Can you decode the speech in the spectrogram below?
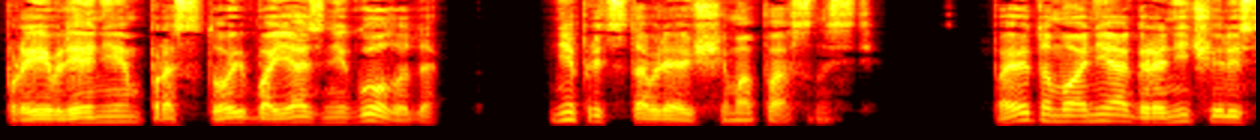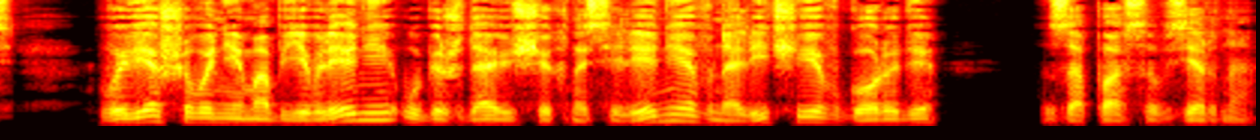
проявлением простой боязни голода, не представляющим опасности. Поэтому они ограничились вывешиванием объявлений, убеждающих население в наличии в городе запасов зерна.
